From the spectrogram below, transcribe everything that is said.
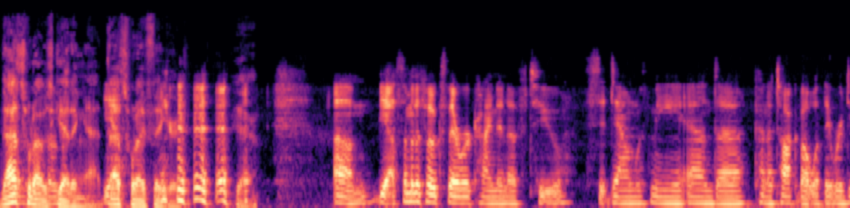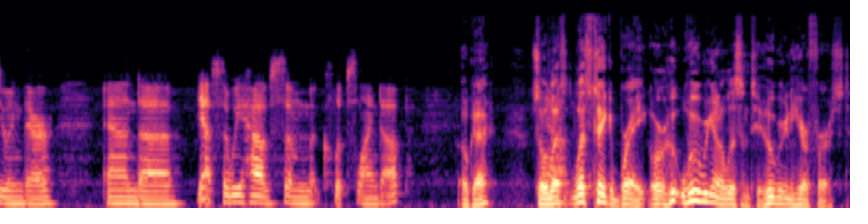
That's what I was folks- getting at. yeah. That's what I figured. yeah. um yeah some of the folks there were kind enough to sit down with me and uh kind of talk about what they were doing there and uh yeah so we have some clips lined up Okay. So let's let's take a break. Or who, who are we going to listen to? Who are we going to hear first?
